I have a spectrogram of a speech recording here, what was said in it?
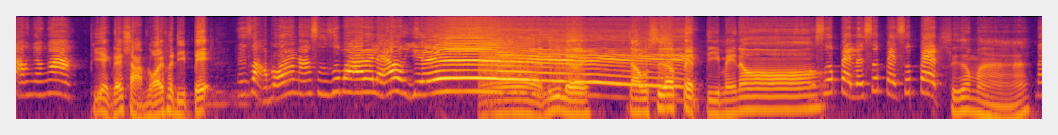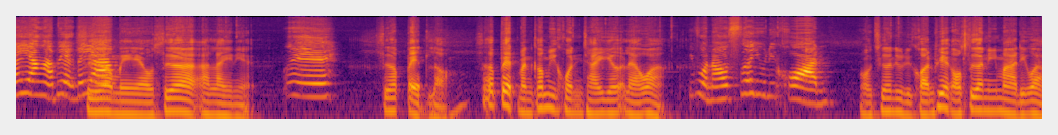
ตังค์ยังอะพี่เอกได้ 300 พอดีเป๊ะในสามร้อยแล้วนะซื้อเสื้อผ้าได้แล้ว เย้เออนี่เลย เจ้าเสื้อเป็ดดีไหมน้อเอาเสื้อเป็ดเลยเสื้อเป็ดเสื้อเป็ดเสื้อหมา ได้ยังอะพี่เอกได้เสื้อยังแมวเสื้ออะไรเนี่ย เอ๊ะเสื้อเป็ดเหรอเสื้อเป็ดมันก็มีคนใช้เยอะแล้วอะพี่ฝนเอาเสื้อยูนิคอร์นเอาเสื้อยูนิคอร์นพี่เอกเอาเสื้อนี้มาดีกว่า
